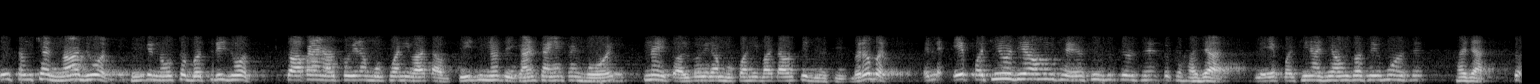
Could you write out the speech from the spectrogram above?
એ સંખ્યા ના જ હોત, જેમ કે નવસો બત્રીસ હોત, તો આપણે અલ્પવિરામ મૂકવાની વાત આવતી જ નથી. કારણ કે અહીંયા કંઈ હોય નહીં, તો અલ્પવિરામ મૂકવાની વાત આવતી જ નથી, બરોબર? એટલે એ પછીનો જે અંક છે, એ શું સૂચવશે તો કે હજાર. એટલે એ પછીના જે અંક હશે, એ શું હશે? હજાર. તો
